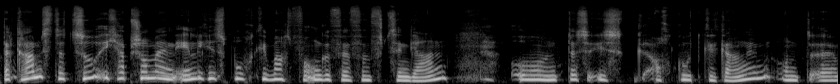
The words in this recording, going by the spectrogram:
Da kam es dazu, ich habe schon mal ein ähnliches Buch gemacht vor ungefähr 15 Jahren und das ist auch gut gegangen und äh,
